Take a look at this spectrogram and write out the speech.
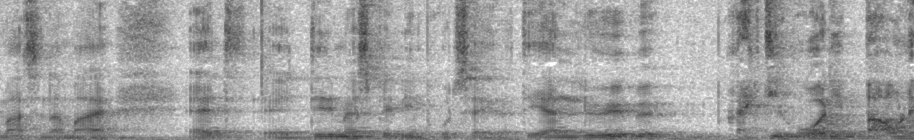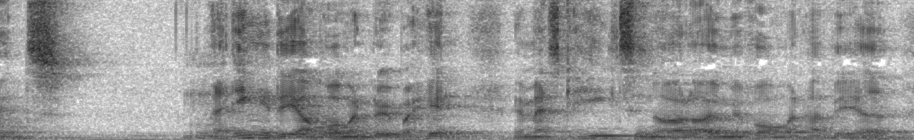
Martin og mig, at det med at spille improteater, det er at løbe rigtig hurtigt baglæns. Der er ingen idé om, hvor man løber hen, men man skal hele tiden holde øje med, hvor man har været,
